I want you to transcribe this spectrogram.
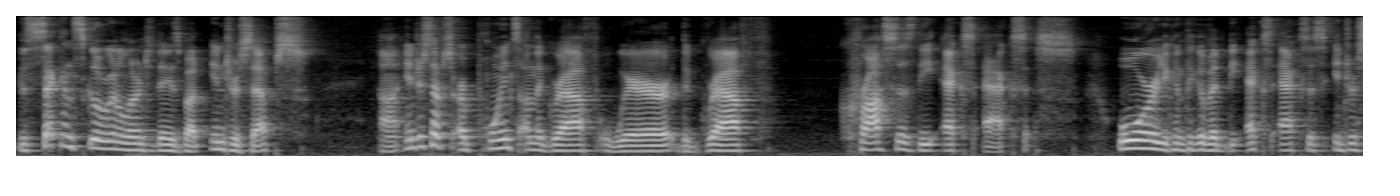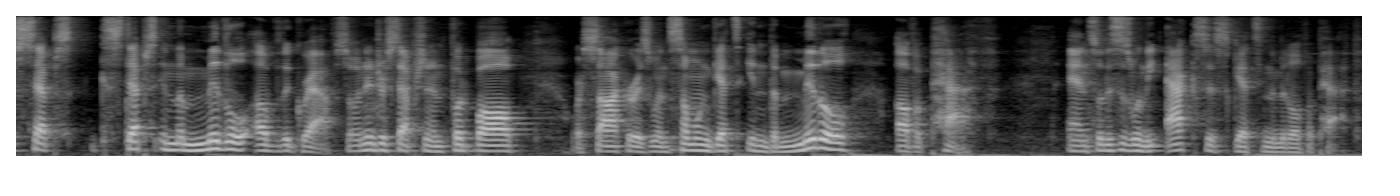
The second skill we're going to learn today is about intercepts. Uh, intercepts are points on the graph where the graph crosses the x-axis. Or you can think of it, the x-axis intercepts steps in the middle of the graph. So an interception in football or soccer is when someone gets in the middle of a path. And so this is when the axis gets in the middle of a path.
